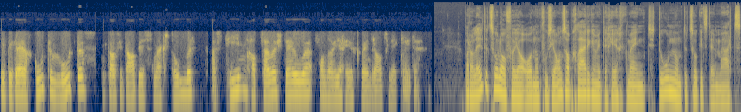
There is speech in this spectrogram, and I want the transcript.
ich bin eigentlich guten Mutes, dass ich da bis nächsten Sommer ein Team kann zusammenstellen von neuen Kirchgemeinderatsmitgliedern. Parallel dazu laufen ja auch noch Fusionsabklärungen mit der Kirchgemeinde Thun und dazu gibt es im März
